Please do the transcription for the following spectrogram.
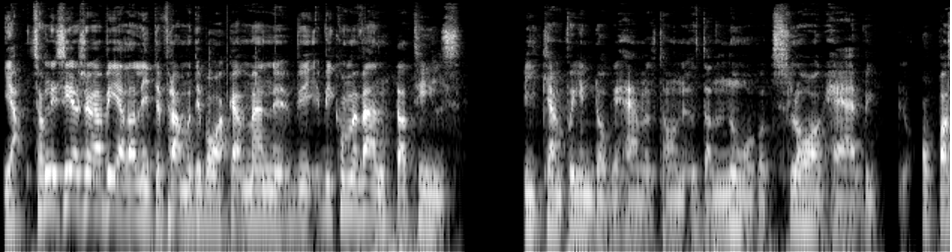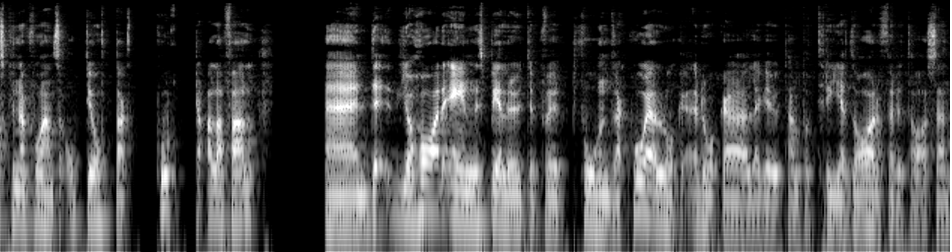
Ja, som ni ser så har jag velat lite fram och tillbaka men vi, vi kommer vänta tills vi kan få in Doggy Hamilton utan något slag här. Vi hoppas kunna få hans 88-kort i alla fall. Uh, det, jag har en spelare ute för 200k. Jag råkade lägga ut han på tre dagar för ett tag sedan.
